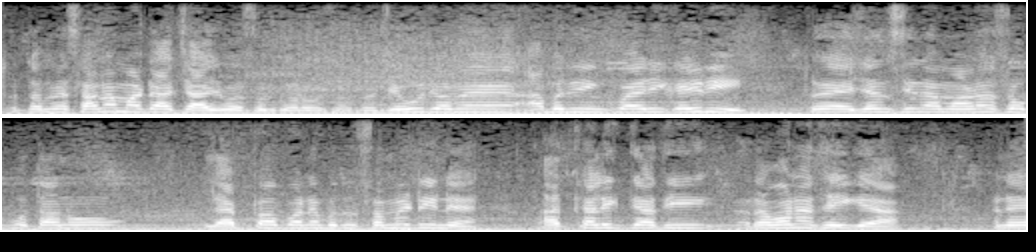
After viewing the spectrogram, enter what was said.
તો તમે શાના માટે આ ચાર્જ વસૂલ કરો છો? તો જેવું જ અમે આ બધી ઇન્ક્વાયરી કરી, તો એજન્સીના માણસો પોતાનું લેપટોપ અને બધું સમેટીને તાત્કાલિક ત્યાંથી રવાના થઈ ગયા. અને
